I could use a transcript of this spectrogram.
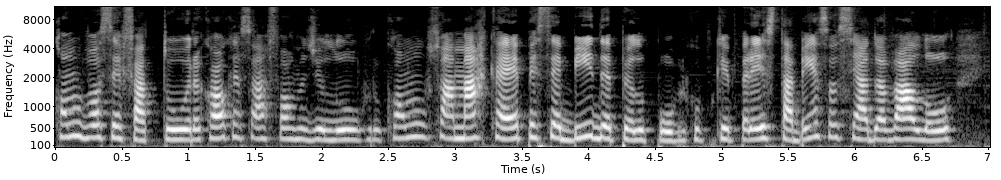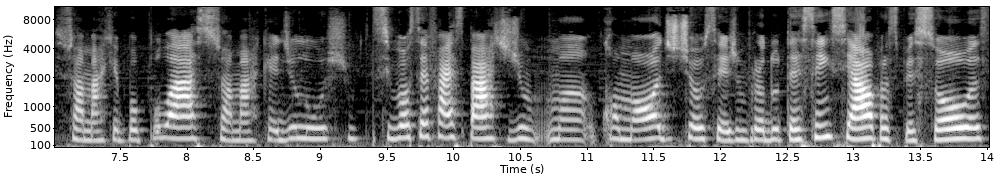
como você fatura, qual que é a sua forma de lucro, como sua marca é percebida pelo público, porque preço está bem associado a valor, se sua marca é popular, se sua marca é de luxo. Se você faz parte de uma commodity, ou seja, um produto essencial para as pessoas,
